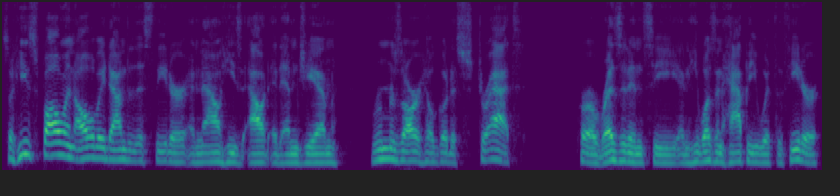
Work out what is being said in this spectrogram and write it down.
So he's fallen all the way down to this theater, and now he's out at MGM. Rumors are he'll go to Strat for a residency and he wasn't happy with the theater.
